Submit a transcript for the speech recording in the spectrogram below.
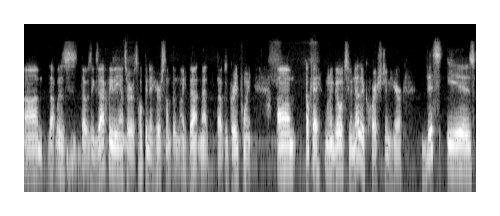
um, that was that was exactly the answer. I was hoping to hear something like that, and that that was a great point. Um, okay, I'm going to go to another question here. This is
